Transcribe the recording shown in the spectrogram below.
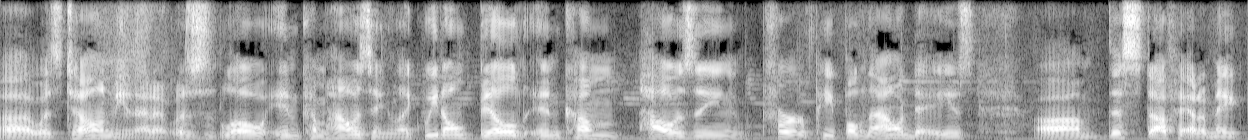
uh, was telling me that it was low income housing. Like we don't build income housing for people nowadays. Um, this stuff had to make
